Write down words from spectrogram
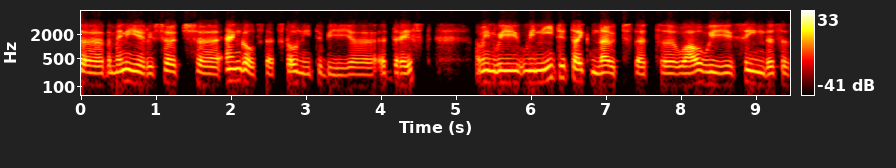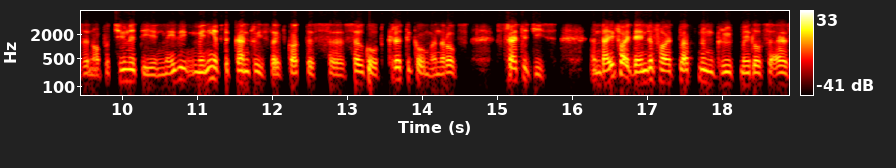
uh, the many research uh, angles that still need to be uh, addressed. I mean, we, we need to take note that uh, while we're seeing this as an opportunity, in many, many of the countries, they've got this uh, so called critical minerals strategies. And they've identified platinum group metals as,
